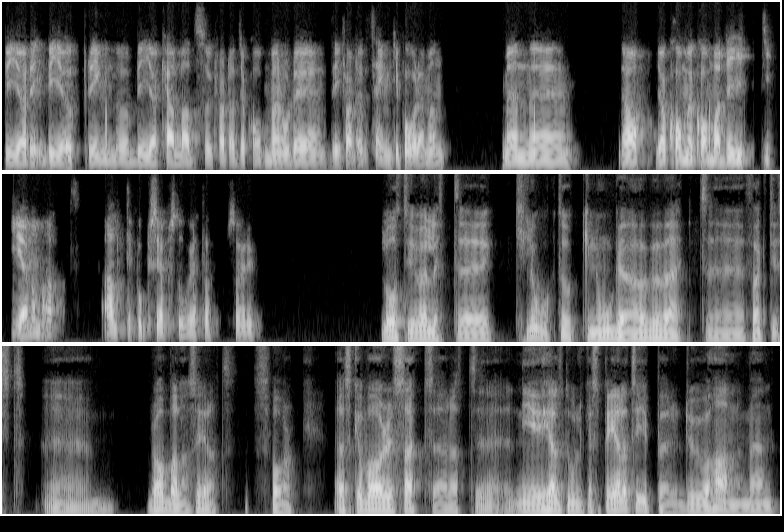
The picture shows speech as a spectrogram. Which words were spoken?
blir jag, blir jag uppringd och blir jag kallad så är det klart att jag kommer och det, det är klart att jag tänker på det. Men, men eh, ja, jag kommer komma dit genom att alltid fokusera på storheten. Så är det. Låter ju väldigt eh, klokt och noga övervägt eh, faktiskt. Eh, bra balanserat svar. Jag ska bara sagt så här att ni är helt olika spelartyper, du och han, men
